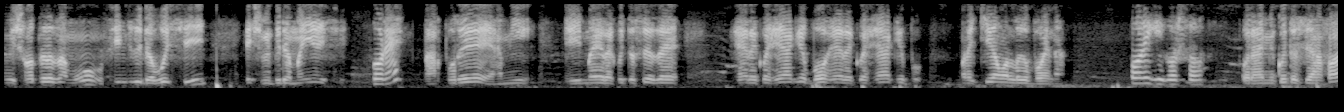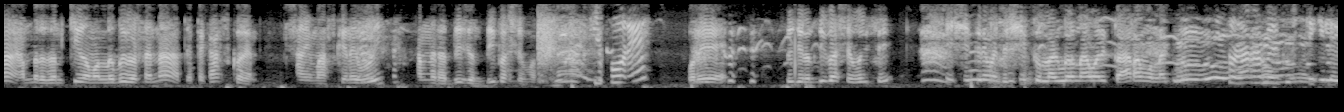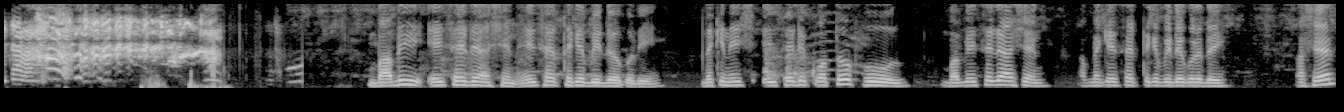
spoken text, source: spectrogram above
আমি সদরে যামু সিনজি দুইটা বইছি এই সময় দুইটা মাই আইছে। পরে? তারপরে আমি এই মায়েরা কইতেছে যে হ্যাঁ রে কয় হ্যাঁ আগে বো হ্যাঁ রে কয় হ্যাঁ আগে বো মানে কি আমার লগে বয় না। পরে কি করছ? পরে আমি কইতেছি আফা আপনারা যখন কেউ আমার লগে বই না তো একটা কাজ করেন। আমি মাঝখানে বই আপনারা দুইজন দুই পাশে বল পরে? পরে দুইজন দুই পাশে বইছে। এই শীতের মধ্যে শীত লাগল না আমার একটু আরামও লাগল। তোর আরামের পুষ্টি গেলে তারা ভাবি, এই সাইডে আসেন, এই সাইড থেকে ভিডিও করি। দেখেন এই এই সাইডে কত ফুল। ভাবি, এই সাইডে আসেন, আপনাকে এই সাইড থেকে ভিডিও করে দেই। আসেন।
